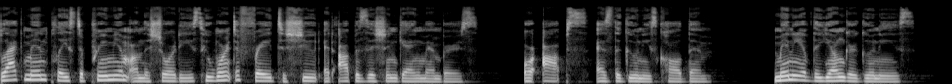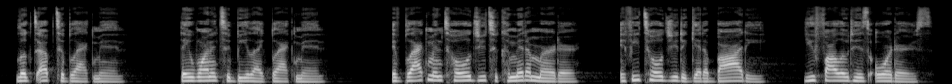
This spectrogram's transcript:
Blackman placed a premium on the Shorties who weren't afraid to shoot at opposition gang members, or ops as the Goonies called them. Many of the younger Goonies looked up to Blackman. They wanted to be like Blackman. If Blackman told you to commit a murder, if he told you to get a body, you followed his orders,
